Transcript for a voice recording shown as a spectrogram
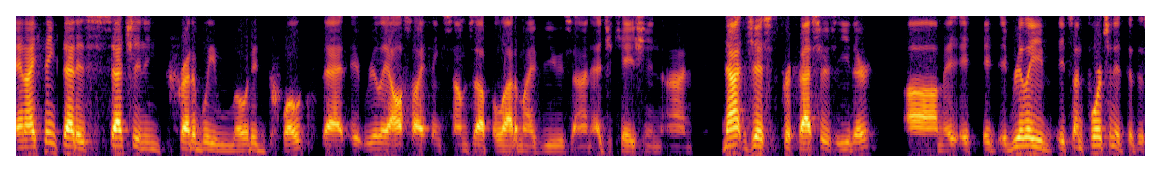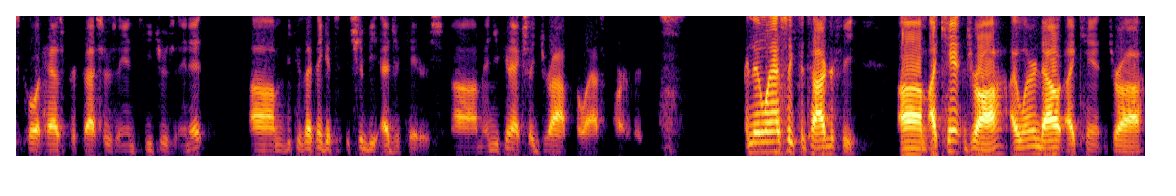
And I think that is such an incredibly loaded quote that it really also, I think, sums up a lot of my views on education, on not just professors either, um, it, it, it, really, it's unfortunate that this quote has professors and teachers in it, um, because I think it should be educators, um, and you can actually drop the last part of it. And then lastly, photography. Um, I can't draw. I learned out I can't draw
